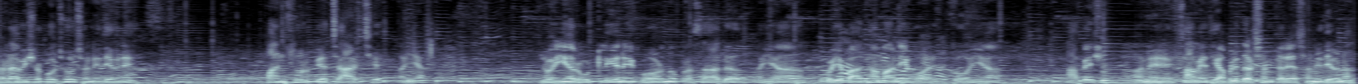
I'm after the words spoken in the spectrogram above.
ચડાવી શકો છો શનિદેવને. પાંચસો રૂપિયા ચાર્જ છે અહીંયા. જો અહીંયા રોટલી અને ગોળનો પ્રસાદ અહીંયા કોઈએ બાધા માની હોય તો અહીંયા આપે છે. અને સામેથી આપણે દર્શન કર્યા શનિદેવના.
